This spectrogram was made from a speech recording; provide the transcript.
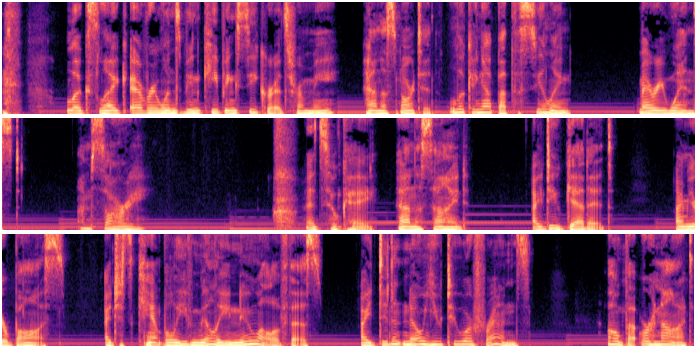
Looks like everyone's been keeping secrets from me, Hannah snorted, looking up at the ceiling. Mary winced. I'm sorry. It's okay, Hannah sighed. I do get it. I'm your boss. I just can't believe Millie knew all of this. I didn't know you two were friends. Oh, but we're not,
